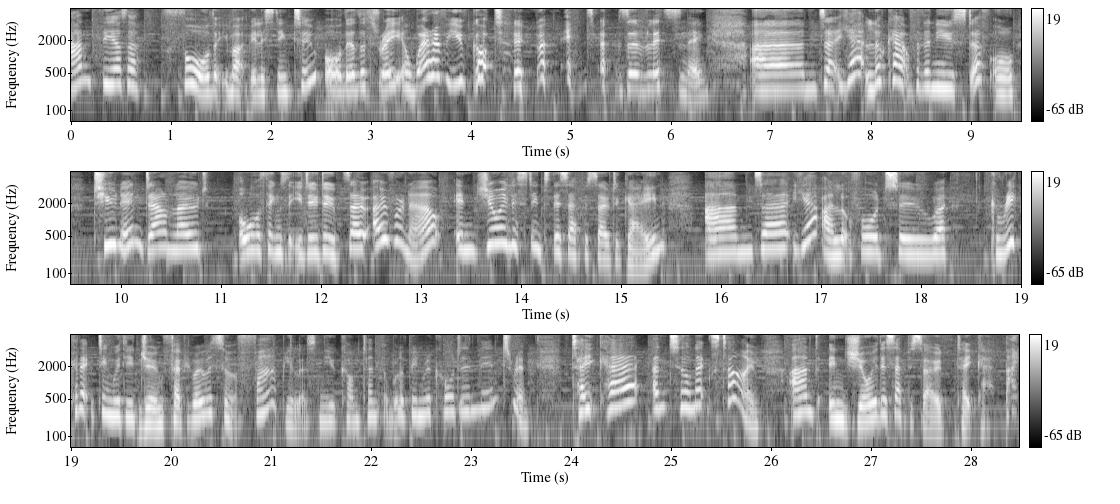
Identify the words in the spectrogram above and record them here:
and the other four that you might be listening to, or the other three, and wherever you've got to in terms of listening. And uh, yeah, look out for the new stuff, or tune in, download. All the things that you do do. So, over and out. Enjoy listening to this episode again. And uh, yeah, I look forward to uh, reconnecting with you during February with some fabulous new content that will have been recorded in the interim. Take care until next time and enjoy this episode. Take care. Bye.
